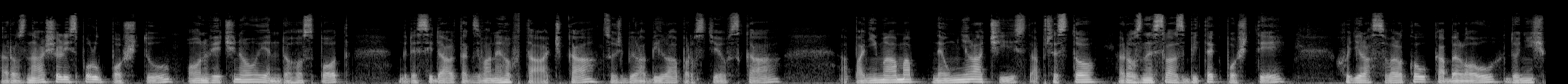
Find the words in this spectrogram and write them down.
Roznášeli spolu poštu, on většinou jen do hospod, kde si dal takzvaného vtáčka, což byla bílá prostějovská, a paní máma neuměla číst a přesto roznesla zbytek pošty, chodila s velkou kabelou, do níž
